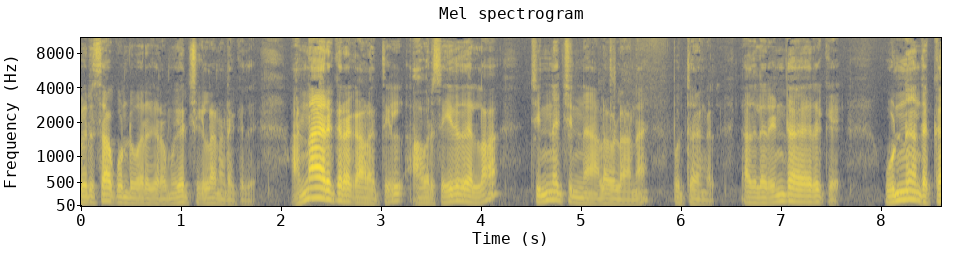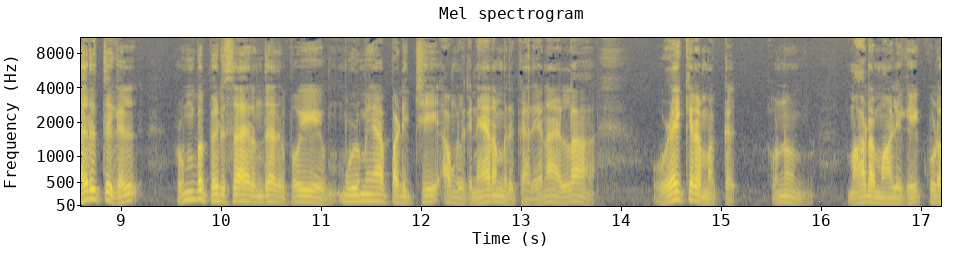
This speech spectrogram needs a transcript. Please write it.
பெருசாக கொண்டு வருகிற முயற்சிகள்லாம் நடக்குது. அண்ணா இருக்கிற காலத்தில் அவர் செய்ததெல்லாம் சின்ன சின்ன அளவிலான புத்தகங்கள். அதில் ரெண்டு இருக்குது ஒன்று அந்த கருத்துகள் ரொம்ப பெருசாக இருந்து அதை போய் முழுமையாக படித்து அவங்களுக்கு நேரம் இருக்காது. ஏன்னா எல்லாம் உழைக்கிற மக்கள். ஒன்றும் மாட மாளிகை கூட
